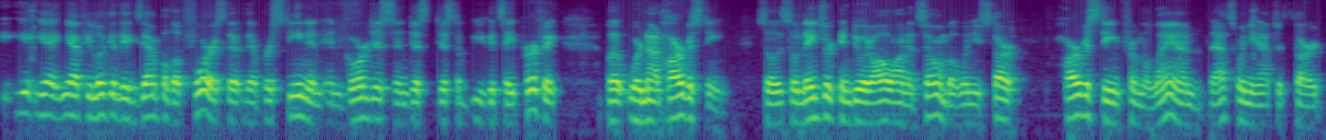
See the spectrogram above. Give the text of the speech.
yeah yeah if you look at the example of forests they're, they're pristine and, and gorgeous and just just you could say perfect but we're not harvesting so so nature can do it all on its own, but when you start harvesting from the land, that's when you have to start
